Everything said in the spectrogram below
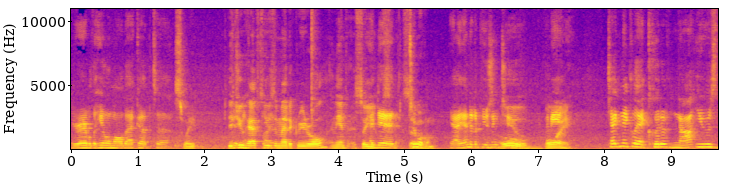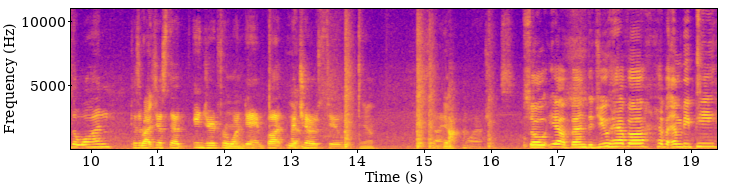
we were able to heal them all back up to. Sweet, Did you have to use a fight. medic reroll in the end? So you I did. so- two of them. Yeah, I ended up using oh, two. Oh I boy. mean, technically, I could have not used the one because it Right. was just a injured for one mm. game, but I chose to. yeah. So I Yeah. have no options. So yeah, Ben, did you have a have an MVP?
